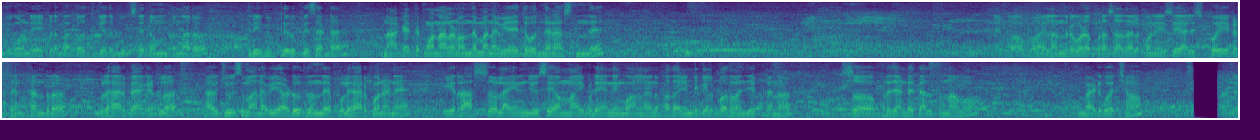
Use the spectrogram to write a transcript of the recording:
ఇదిగోండి ఇక్కడ భగవద్గీత బుక్స్ అయితే అమ్ముతున్నారు. త్రీ ఫిఫ్టీ రూపీస్ అట. నాకైతే కొనాలని ఉంది మా నవ్య అయితే వద్దనేస్తుంది అంటే పాపం వీళ్ళందరూ కూడా ప్రసాదాలు కొనేసి అలసిపోయి ఇక్కడ తింటారు పులిహార ప్యాకెట్లు. అవి చూసి మా నవి అడుగుతుంది పులిహార కొననే? ఈ రస్ లైన్ చూసి అమ్మ ఇప్పుడు ఏం నేను కొనలేను పద ఇంటికి వెళ్ళిపోదాం అని చెప్పాను. సో ప్రజెంట్ అయితే వెళ్తున్నాము. బయటకు వచ్చాం. అంటే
